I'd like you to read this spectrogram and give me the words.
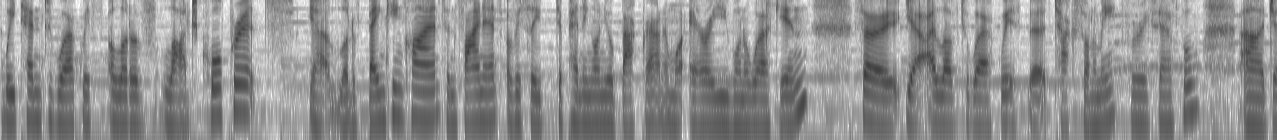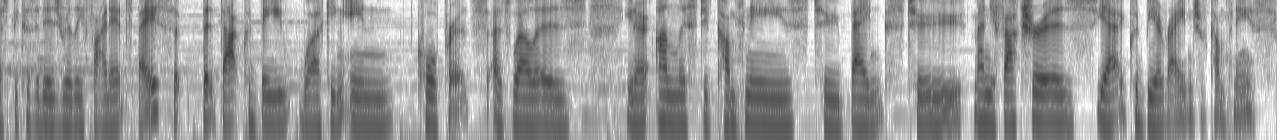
We tend to work with a lot of large corporates, yeah, a lot of banking clients and finance, obviously, depending on your background and what area you want to work in. So, yeah, I love to work with the taxonomy, for example, uh, just because it is really finance based. But that could be working in corporates as well as you know unlisted companies to banks to manufacturers yeah it could be a range of companies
